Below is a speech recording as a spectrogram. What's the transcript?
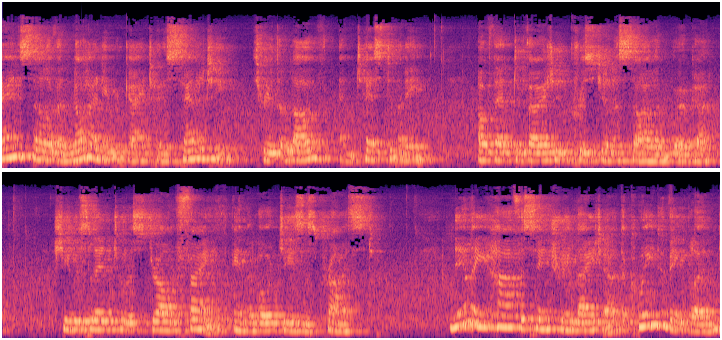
Anne Sullivan not only regained her sanity through the love and testimony of that devoted Christian asylum worker, she was led to a strong faith in the Lord Jesus Christ. Nearly half a century later, the Queen of England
